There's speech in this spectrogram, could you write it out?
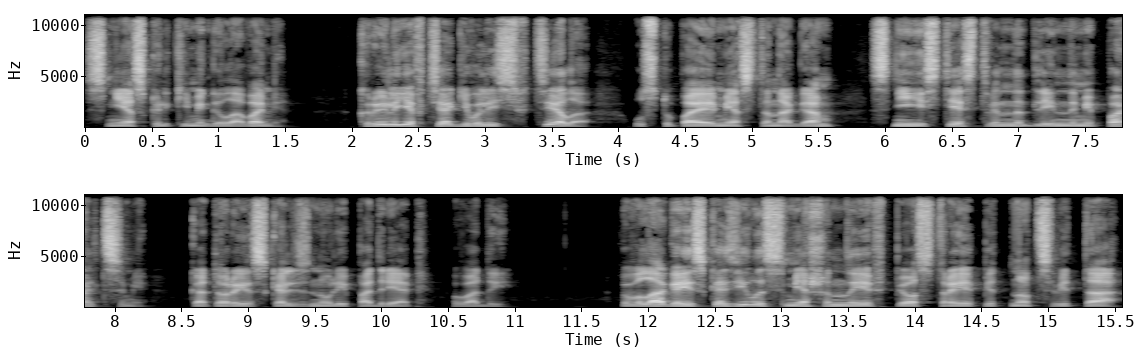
с несколькими головами. Крылья втягивались в тело, уступая место ногам с неестественно длинными пальцами, которые скользнули под рябь воды. Влага исказила смешанные в пестрое пятно цвета,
